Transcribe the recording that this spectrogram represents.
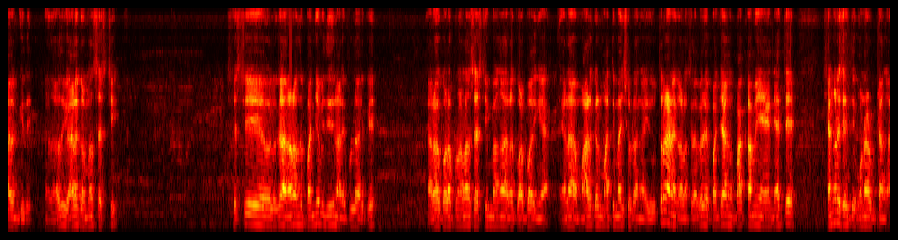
ஆரம்பிக்குது. அதாவது வியாழக்கிழமை தான் சஷ்டி. சஷ்டி இருக்குது அதனால் வந்து பஞ்சமி தேதி நாளைக்கு ஃபுல்லாக இருக்குது யாராவது குழப்பினாலும் சஷ்டிம்பாங்க அதெல்லாம் குழப்பாதீங்க. ஏன்னா மாலுக்கள் மாற்றி மாற்றி சொல்கிறாங்க இது உத்தராயண காலம். சில பேர் பஞ்சாங்கம் பார்க்காம நேற்று சங்கட சேர்த்தி கொண்டாடி விட்டாங்க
